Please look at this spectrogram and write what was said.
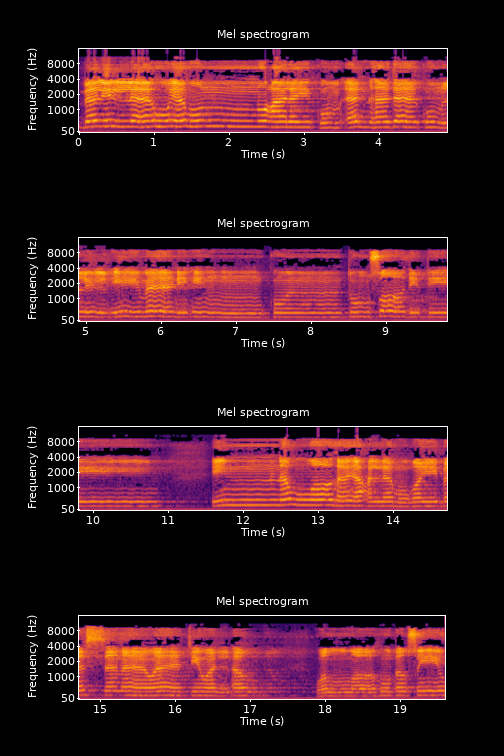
بل الله يمن عليكم أن هداكم للإيمان إن كنتم صادقين. إن الله يعلم غيب السماوات والأرض والله بصير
